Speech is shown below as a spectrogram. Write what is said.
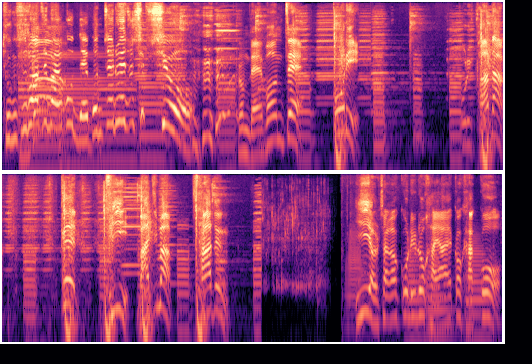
등수로 하지 말고 네 번째로 해주십시오. 그럼 네 번째 꼬리, 우리 바닥, 끝, 뒤, 마지막 4등. 이 열차가 꼬리로 가야 할 것 같고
